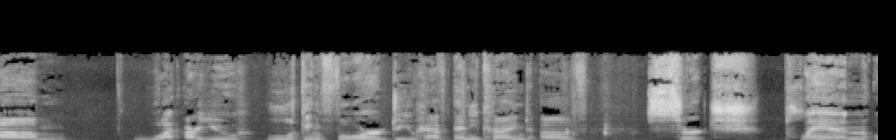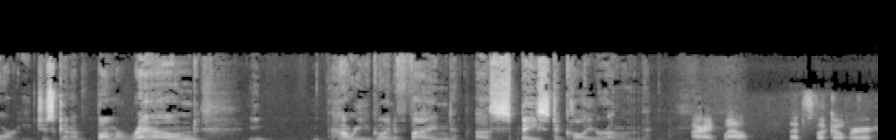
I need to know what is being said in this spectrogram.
Um, what are you looking for? Do you have any kind of search plan, or are you just going to bum around? How are you going to find a space to call your own? All right. Well, let's look over.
